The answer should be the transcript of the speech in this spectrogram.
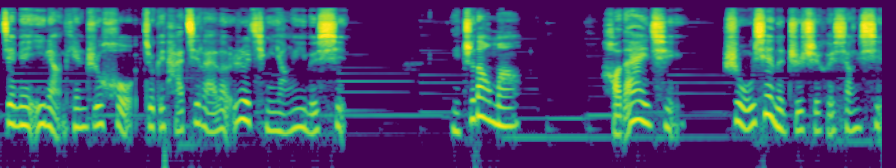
见面一两天之后就给她寄来了热情洋溢的信。你知道吗？好的爱情是无限的支持和相信。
